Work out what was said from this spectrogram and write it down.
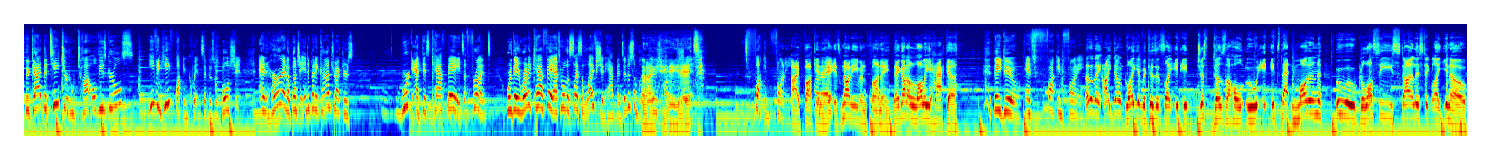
the guy the teacher who taught all these girls even he fucking quit and said this was bullshit. And her and a bunch of independent contractors work at this cafe. It's a front where they run a cafe. That's where all the slice of life shit happens. And there's some And I hilarious fucking hate shit. it. It's fucking funny. I fucking Alright? hate. It's not even funny. They got a lolly hacker. They do. It's fucking funny. The thing, I don't like it because it's like it, it just does the whole ooh. It, it's that modern ooh, ooh glossy, stylistic, like you know,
